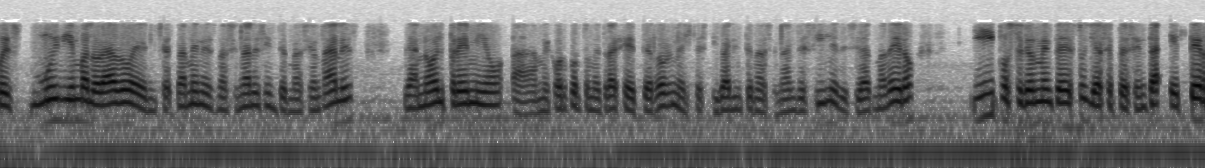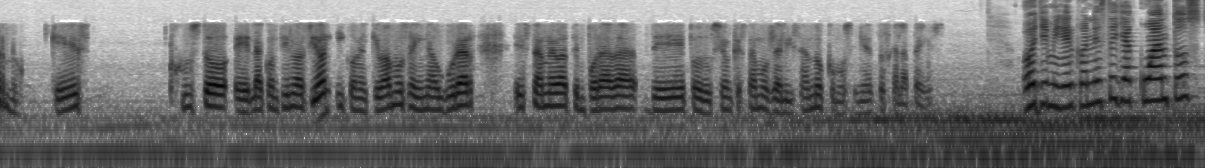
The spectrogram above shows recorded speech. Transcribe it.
pues muy bien valorado en certámenes nacionales e internacionales, ganó el premio a mejor cortometraje de terror en el Festival Internacional de Cine de Ciudad Madero y posteriormente a esto ya se presenta Eterno, que es justo eh, la continuación y con el que vamos a inaugurar esta nueva temporada de producción que estamos realizando como cineastas jalapeños. Oye Miguel, con este ya cuántos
